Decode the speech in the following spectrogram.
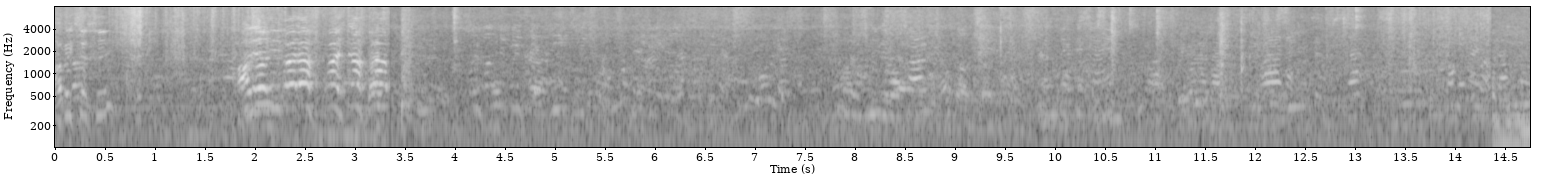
Avec ceci Allez, on y va là ouais,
